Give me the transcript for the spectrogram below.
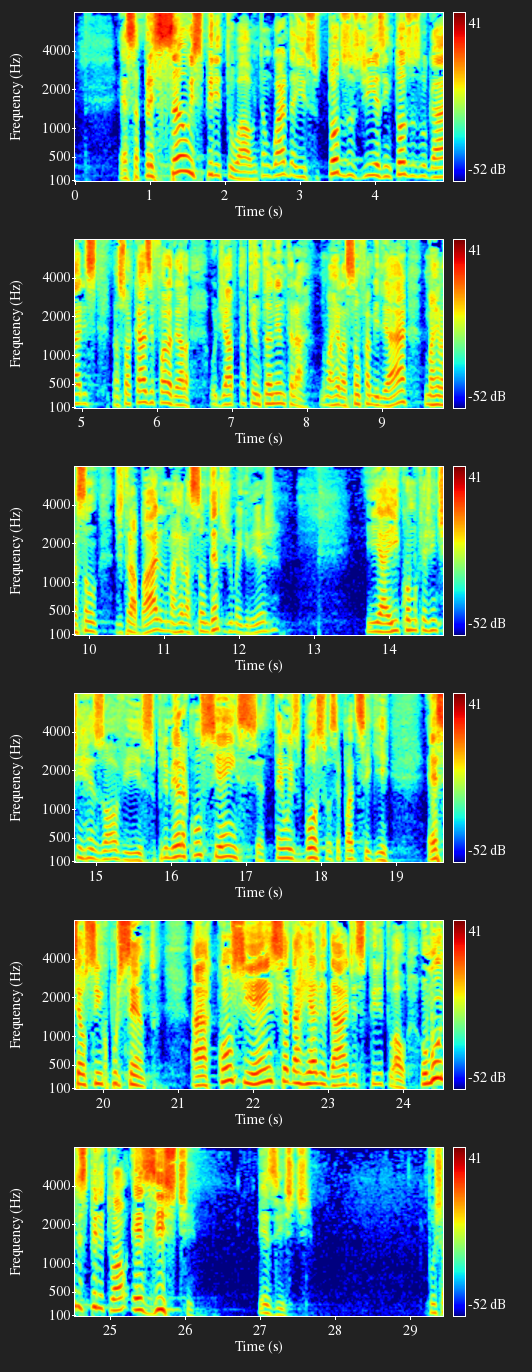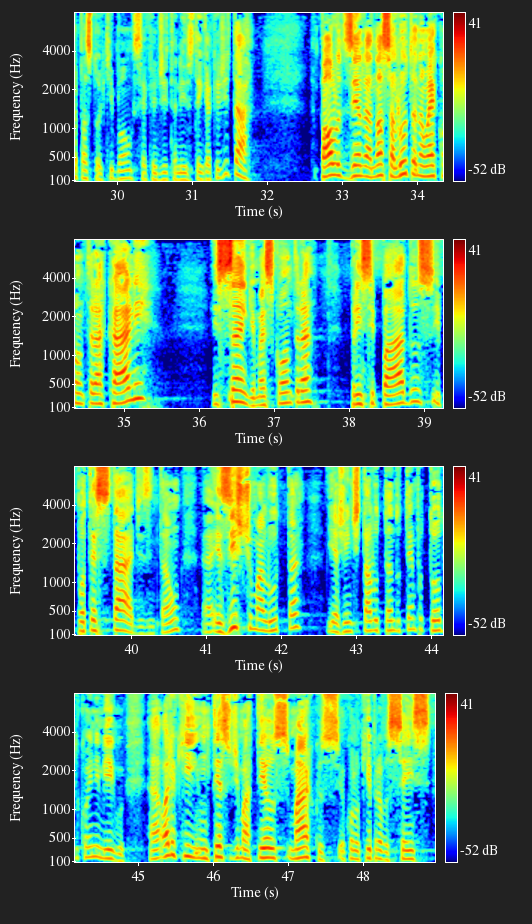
essa pressão espiritual. Então guarda isso. Todos os dias, em todos os lugares, na sua casa e fora dela, o diabo está tentando entrar numa relação familiar, numa relação de trabalho, numa relação dentro de uma igreja. E aí, como que a gente resolve isso? Primeiro, a consciência. Tem um esboço, você pode seguir. Esse é o 5%. A consciência da realidade espiritual. O mundo espiritual existe. Existe. Puxa, pastor, que bom que você acredita nisso. Tem que acreditar. Paulo dizendo: a nossa luta não é contra carne e sangue, mas contra principados e potestades. Então, é, existe uma luta e a gente está lutando o tempo todo com o inimigo. Ah, olha aqui um texto de Mateus, Marcos, eu coloquei para vocês,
